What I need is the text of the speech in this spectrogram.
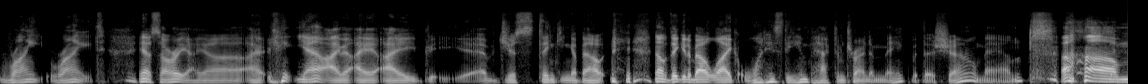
right, right. Yeah, sorry. I, uh, I, yeah, I, I, I am just thinking about. I'm thinking about like, what is the impact I'm trying to make with this show, man? Um,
